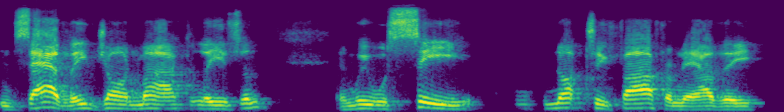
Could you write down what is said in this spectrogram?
and sadly, John Mark leaves them, and we will see not too far from now the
